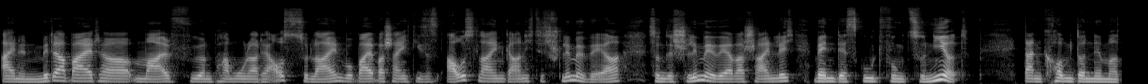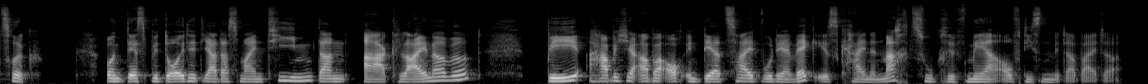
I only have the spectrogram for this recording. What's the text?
einen Mitarbeiter mal für ein paar Monate auszuleihen, wobei wahrscheinlich dieses Ausleihen gar nicht das Schlimme wäre, sondern das Schlimme wäre wahrscheinlich, wenn das gut funktioniert. dann kommt er nimmer zurück. Und das bedeutet ja, dass mein Team dann A kleiner wird, B habe ich ja aber auch in der Zeit, wo der weg ist, keinen Machtzugriff mehr auf diesen Mitarbeiter.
